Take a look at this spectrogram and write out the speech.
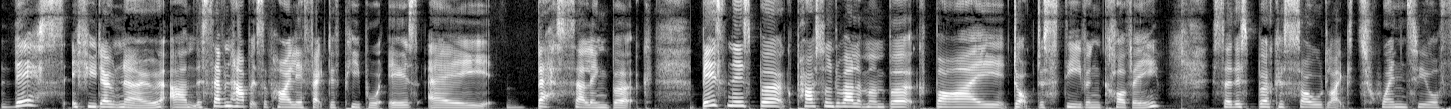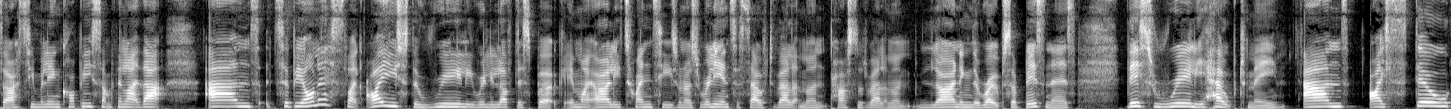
this, if you don't know, um, The Seven Habits of Highly Effective People is a best selling book, business book, personal development book by Dr. Stephen Covey. So, this book has sold like 20 or 30 million copies, something like that. And to be honest, like I used to really, really love this book in my early 20s when I was really into self development, personal development, learning the ropes of business. This really helped me. And I still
